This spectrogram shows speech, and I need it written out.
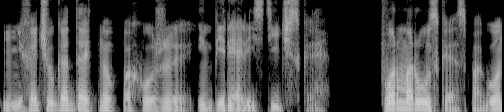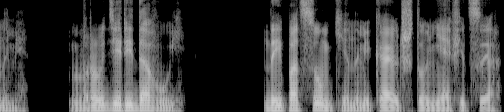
Не хочу гадать, но, похоже, империалистическая. Форма русская, с погонами. Вроде рядовой. Да и подсумки намекают, что не офицер.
